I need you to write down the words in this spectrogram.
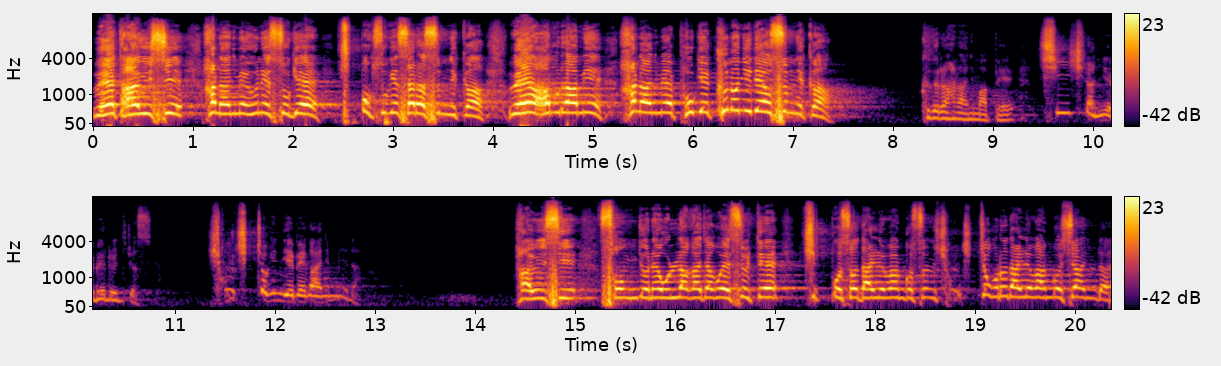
왜 다윗이 하나님의 은혜 속에 축복 속에 살았습니까? 왜 아브라함이 하나님의 복의 근원이 되었습니까? 그들은 하나님 앞에 진실한 예배를 드렸어요. 형식적인 예배가 아닙니다. 다윗이 성전에 올라가자고 했을 때 기뻐서 달려간 것은 형식적으로 달려간 것이 아닙니다.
